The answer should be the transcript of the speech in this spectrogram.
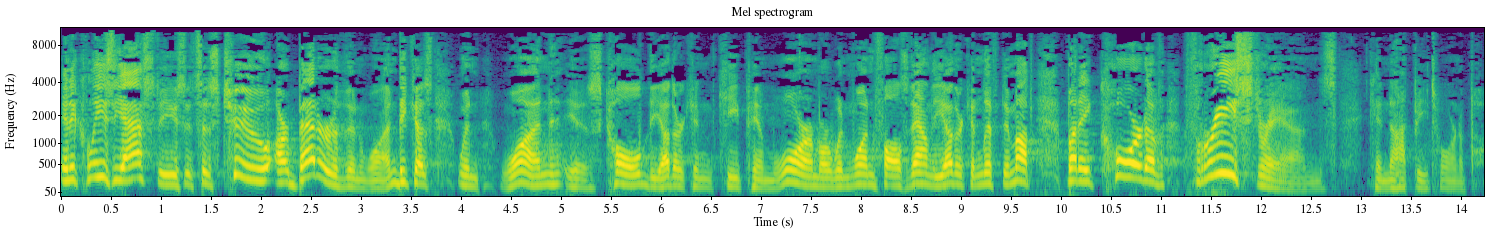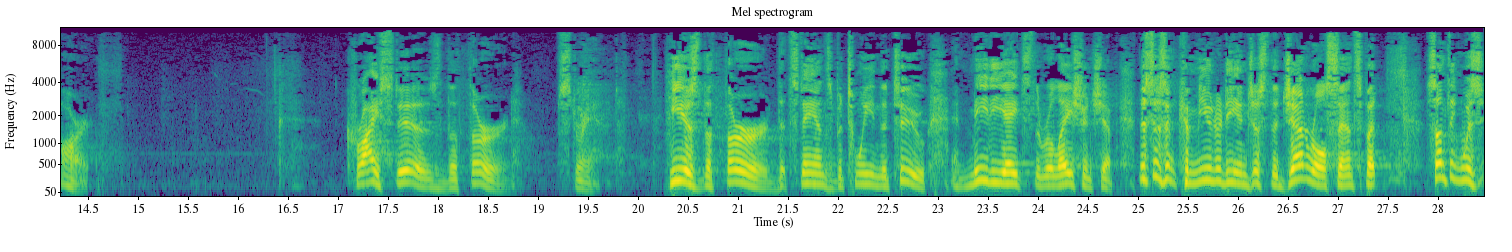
In Ecclesiastes, it says two are better than one because when one is cold, the other can keep him warm, or when one falls down, the other can lift him up. But a cord of three strands cannot be torn apart. Christ is the third strand. He is the third that stands between the two and mediates the relationship. This isn't community in just the general sense, but something was,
